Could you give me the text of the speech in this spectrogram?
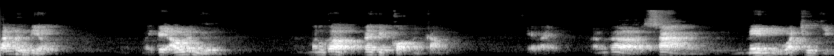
กัสเรื่องเดียว ไม่ไปเอาเรื่องอื่นมันก็ได้ไปเกาะเป็นกรรมเห็นไหมมันก็สร้างเนนอยู่วัดชูจิต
